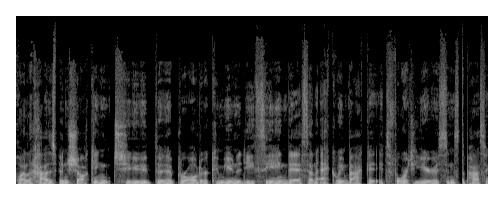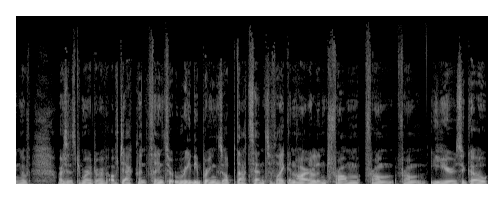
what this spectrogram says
while it has been shocking to the broader community seeing this and echoing back, it's 40 years since the passing of, or since the murder of, of Declan So it really brings up that sense of like an Ireland from from from years ago.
